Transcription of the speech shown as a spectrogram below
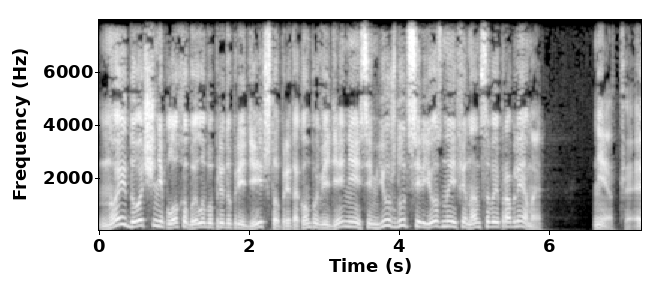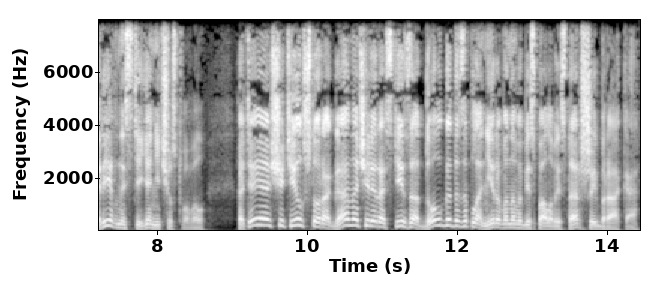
Но и дочь неплохо было бы предупредить, что при таком поведении семью ждут серьезные финансовые проблемы. Нет, ревности я не чувствовал, хотя и ощутил, что рога начали расти задолго до запланированного Беспаловой-старшей брака.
